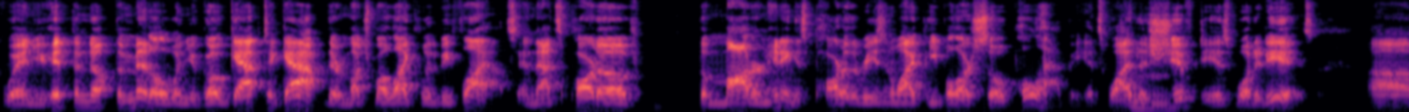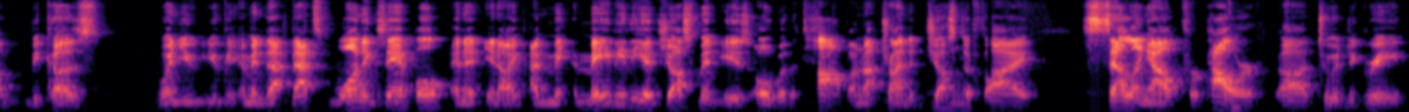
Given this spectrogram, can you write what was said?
When you hit them up the middle, when you go gap to gap, they're much more likely to be flyouts. And that's part of the modern hitting is part of the reason why people are so pull happy. It's why the Mhm. shift is what it is. Um, because when you you can, I mean that that's one example, and it you know I, I may, maybe the adjustment is over the top. I'm not trying to justify selling out for power uh, to a degree,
